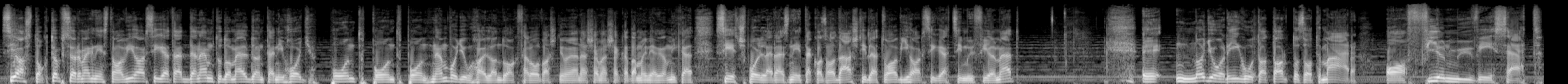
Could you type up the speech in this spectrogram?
Sziasztok! Többször megnéztem a Viharszigetet, de nem tudom eldönteni, hogy pont, pont, pont nem vagyunk hajlandóak felolvasni olyan SMS-eket, amikkel szétspoilereznétek az adást, illetve a Viharsziget című filmet. Nagyon régóta tartozott már a filmművészet,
